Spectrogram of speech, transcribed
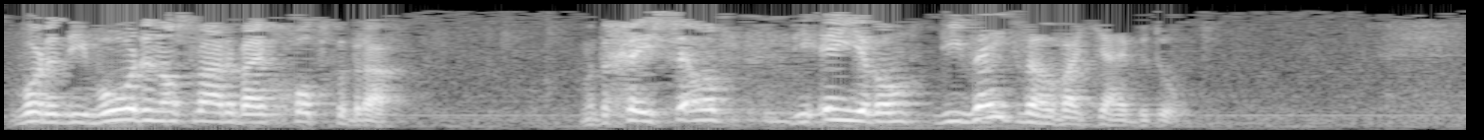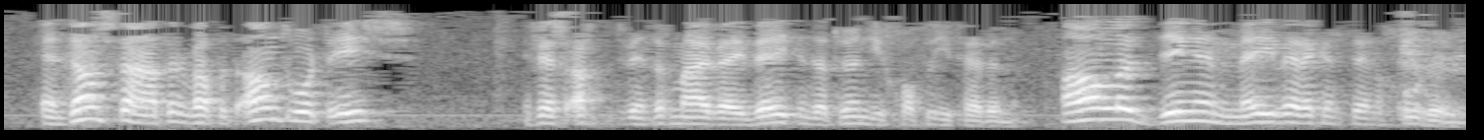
worden die woorden als het ware bij God gebracht. Want de Geest zelf, die in je woont, die weet wel wat jij bedoelt. En dan staat er wat het antwoord is, vers 28, maar wij weten dat hun die God lief hebben, alle dingen meewerken ten goede.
